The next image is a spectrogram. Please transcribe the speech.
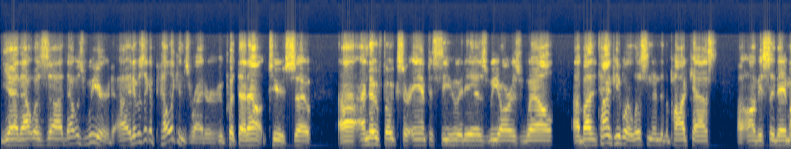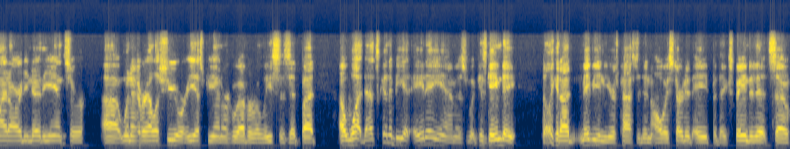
Yeah, that was uh, that was weird, uh, and it was like a Pelicans writer who put that out too. So uh, I know folks are amped to see who it is. We are as well. Uh, by the time people are listening to the podcast, uh, obviously they might already know the answer uh, whenever LSU or ESPN or whoever releases it. But what that's going to be at 8 a.m. is because game day. I feel like it had maybe in years past it didn't always start at eight, but they expanded it. So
